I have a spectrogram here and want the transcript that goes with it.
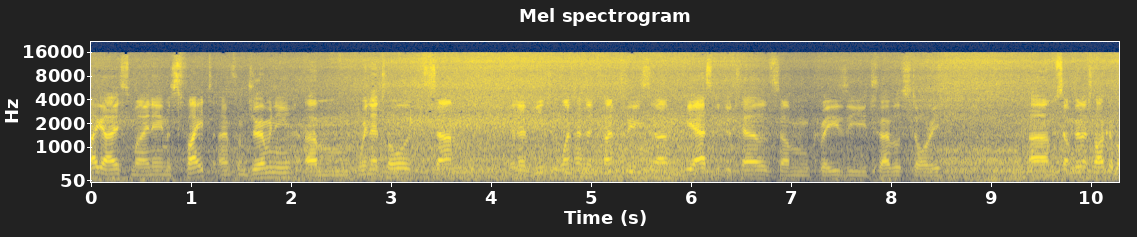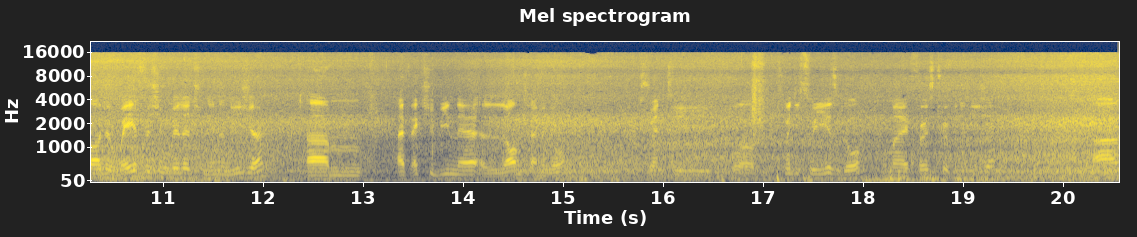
Hi guys, my name is Veit. I'm from Germany. Um, when I told Sam that I've been to 100 countries, um, he asked me to tell some crazy travel story. Um, so I'm going to talk about a whale fishing village in Indonesia. Um, I've actually been there a long time ago, 20, well, 23 years ago, my first trip in Indonesia. Um,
